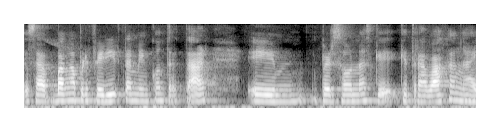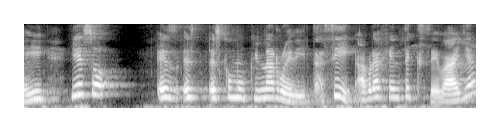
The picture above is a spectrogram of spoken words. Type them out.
o sea, van a preferir también contratar em, personas que, trabajan ahí. Y eso es, es, como que una ruedita. Sí, habrá gente que se vaya,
